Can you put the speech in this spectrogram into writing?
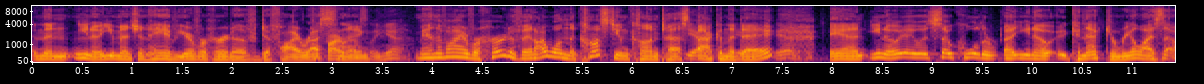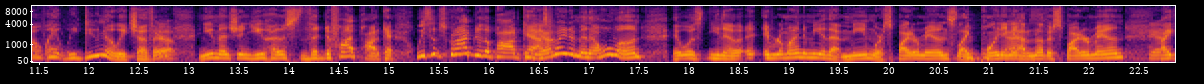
And then you know, you mentioned, "Hey, have you ever heard of Defy Wrestling?" Wrestling, yeah. Man, have I ever heard of it? I won the costume contest Yeah, back in the yeah, day, yeah. and you know, it was so cool to uh, you know connect and realize that. Oh wait, we do know each other. Yep. And you mentioned you host the Defy podcast. We subscribe to the podcast. Yeah. Wait a minute, hold on. It was you know, it, it reminded me of that meme where Spider Man's like pointing Yes. at another Spider Man. Yeah. I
